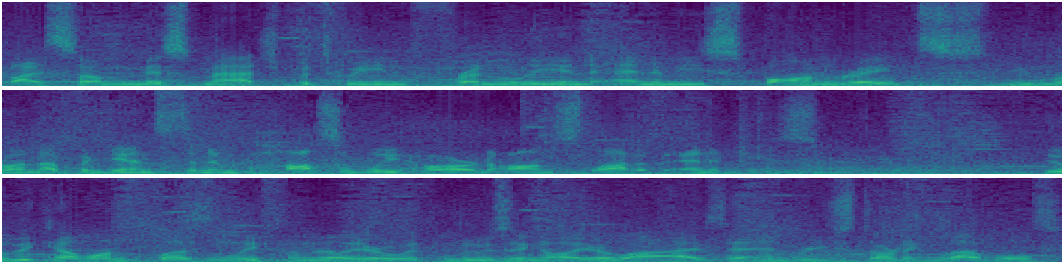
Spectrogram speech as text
by some mismatch between friendly and enemy spawn rates, you run up against an impossibly hard onslaught of enemies. You'll become unpleasantly familiar with losing all your lives and restarting levels,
